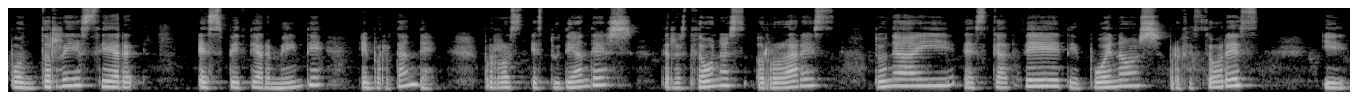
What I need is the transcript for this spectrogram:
podría ser especialmente importante para los estudiantes de las zonas rurales donde hay escasez de buenos profesores y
